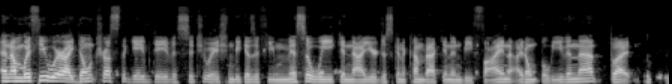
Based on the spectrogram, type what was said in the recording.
And I'm with you where I don't trust the Gabe Davis situation because if you miss a week and now you're just going to come back in and be fine, I don't believe in that. But mm-hmm.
